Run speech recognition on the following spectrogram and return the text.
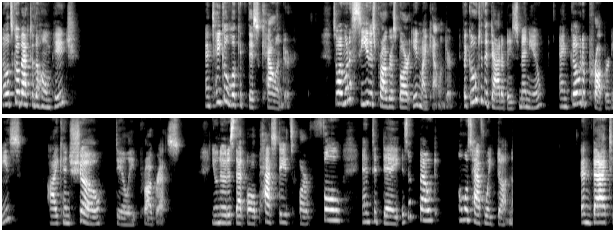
Now let's go back to the home page and take a look at this calendar. So I want to see this progress bar in my calendar. If I go to the database menu and go to properties, I can show daily progress. You'll notice that all past dates are full and today is about almost halfway done. And that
